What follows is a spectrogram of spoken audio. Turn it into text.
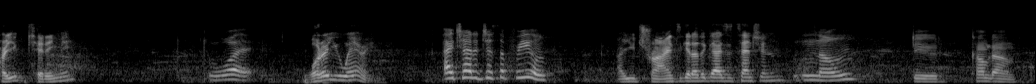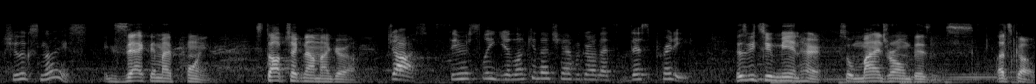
Are you kidding me? What? What are you wearing? I tried to dress up for you. Are you trying to get other guys' attention? No. Dude, calm down. She looks nice. Exactly my point. Stop checking out my girl. Josh, seriously, you're lucky that you have a girl that's this pretty. This is between me and her, so mind your own business. Let's go.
